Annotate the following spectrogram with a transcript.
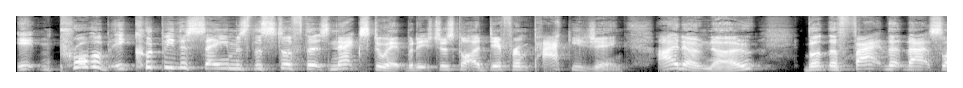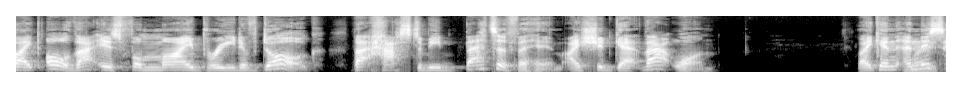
it probably it could be the same as the stuff that's next to it, but it's just got a different packaging. I don't know, but the fact that that's like, oh, that is for my breed of dog. That has to be better for him. I should get that one. Like, and, and right. this,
